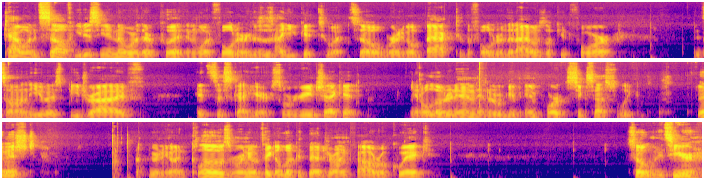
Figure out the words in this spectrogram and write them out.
tablet itself, you just need to know where they're put and what folder. And this is how you get to it. So we're going to go back to the folder that I was looking for. It's on the USB drive. It's this guy here. So we're going to check it. It'll load it in and it'll give import successfully finished. We're going to go ahead and close. We're going to go take a look at that drawing file real quick. So it's here.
